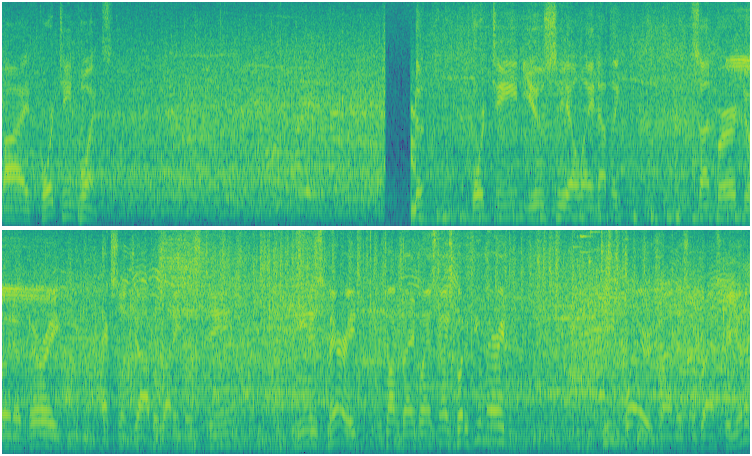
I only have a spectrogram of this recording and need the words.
by 14 points. 14, UCLA nothing. Sundberg doing a very excellent job of running this team. He is married. We talked about him last night. Quite a few married team players on this Nebraska unit.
